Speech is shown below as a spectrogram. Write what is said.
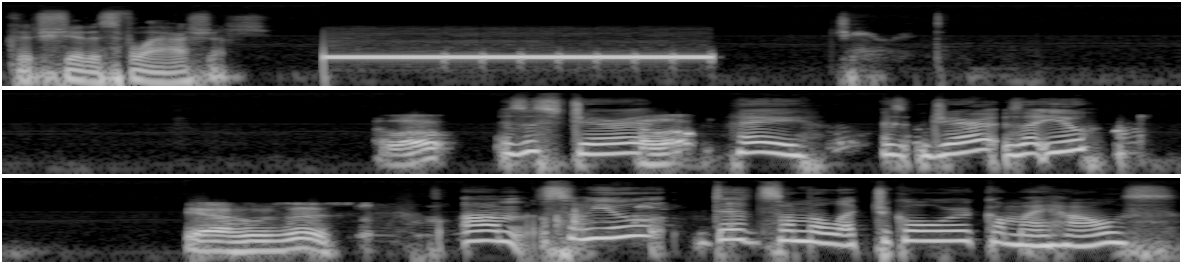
because shit is flashing. Hello? Is this Jarrett? Hello? Hey, is Jarrett? Is that you? Yeah, who's this? Um, so you did some electrical work on my house,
